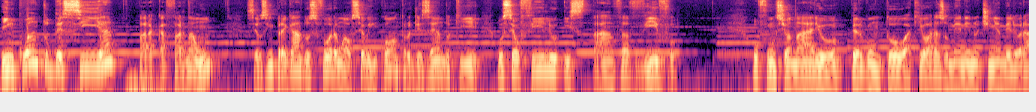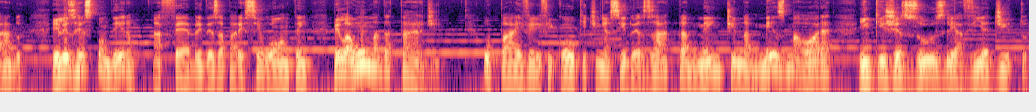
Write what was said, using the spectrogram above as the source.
Enquanto descia para Cafarnaum, seus empregados foram ao seu encontro dizendo que o seu filho estava vivo. O funcionário perguntou a que horas o menino tinha melhorado. Eles responderam: a febre desapareceu ontem, pela uma da tarde. O pai verificou que tinha sido exatamente na mesma hora em que Jesus lhe havia dito:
